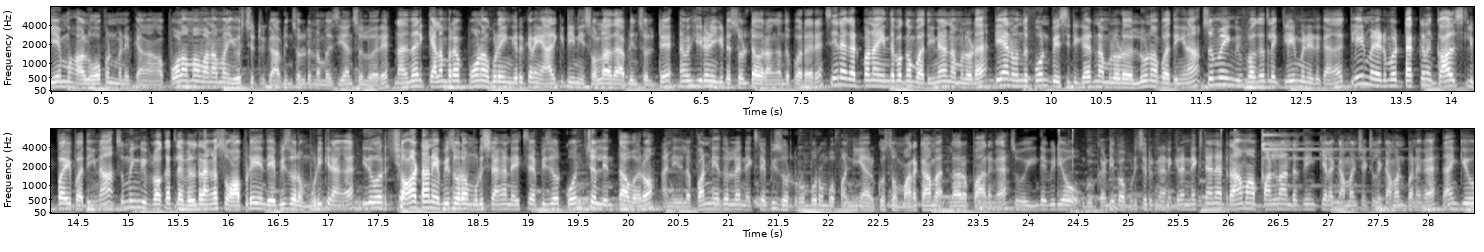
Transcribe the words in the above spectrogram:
கேம் ஹால் ஓபன் பண்ணிருக்காங்க. அங்க போலாமா வேணாமா யோசிச்சுட்டு இருக்கா அப்படின்னு சொல்லிட்டு நம்ம ஜியான் சொல்லுவாரு. நான் அது மாதிரி கிளம்புறேன் போனா கூட இங்க இருக்கிறேன் யார்கிட்டயும் நீ சொல்லாத அப்படின்னு சொல்லிட்டு நம்ம ஹீரோனி கிட்ட சொல்லிட்டு அவர் அங்க போறாரு. சீனா கட் பண்ணா இந்த பக்கம் பாத்தீங்கன்னா நம்மளோட டியான் வந்து ஃபோன் பேசிட்டு இருக்காரு. நம்மளோட லூனா பாத்தீங்கன்னா ஸ்விம்மிங் பூல் பக்கத்துல க்ளீன் பண்ணிருக்காங்க. க்ளீன் பண்ணிட்டு டக்குன்னு கால் ஸ்லிப் ஆகி பாத்தீங்கன்னா ஸ்விம்மிங் பூல் பக்கத்துல விழுறாங்க. சோ அப்படியே இந்த எபிசோட முடிக்கிறாங்க. இது ஒரு ஷார்ட்டான எபிசோட முடிச்சாங்க நெக்ஸ்ட் எபிசோட் கொஞ்சம் லென்த்தா வரும். அண்ட் இதுல பண்ண எதுவும் இல்ல. நெக்ஸ்ட் எபிசோட் ரொம்ப ரொம்ப ஃபன்னியா இருக்கும். சோ மறக்காம எல்லாரும் பாருங்க. சோ இந்த வீடியோ உங்களுக்கு கண்டிப்பா பிடிச்சிருக்குன்னு நினைக்கிறேன். நெக்ஸ்ட் என்ன டிராமா பண்ணலான்றதையும் கீழே கமெண்ட் செக்ஷனில் கமெண்ட் பண்ணுங்க. Thank you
